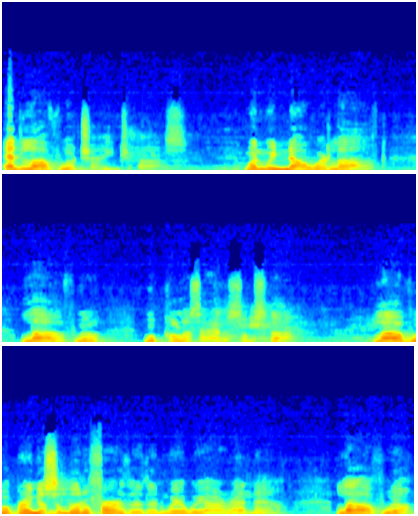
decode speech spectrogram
And love will change us. When we know we're loved, love will, will pull us out of some stuff. Love will bring us a little further than where we are right now. Love will,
